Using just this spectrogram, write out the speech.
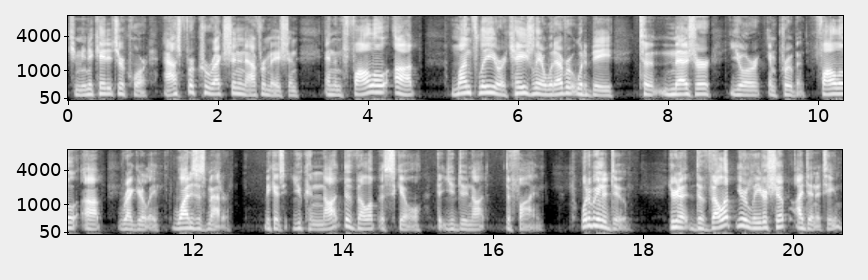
communicate it to your core, ask for correction and affirmation, and then follow up monthly or occasionally or whatever it would be to measure your improvement. Follow up regularly. Why does this matter? Because you cannot develop a skill that you do not define. What are we going to do? You're going to develop your leadership identity.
